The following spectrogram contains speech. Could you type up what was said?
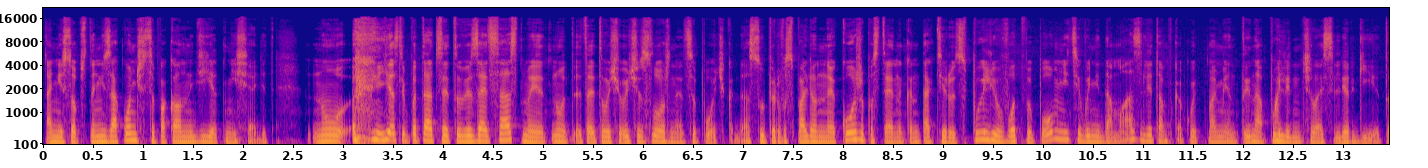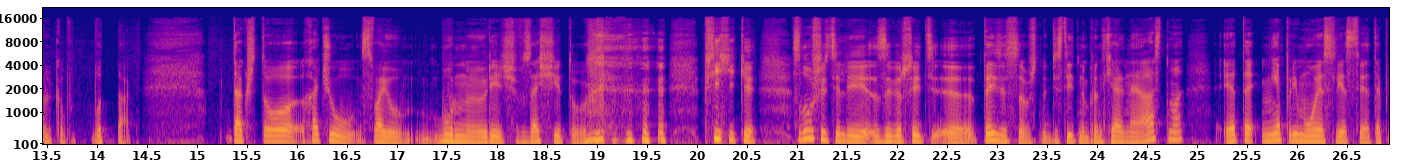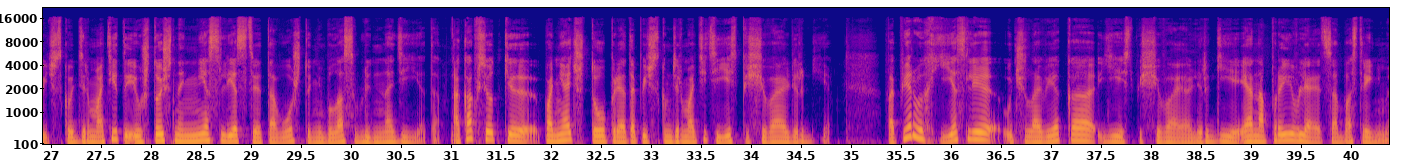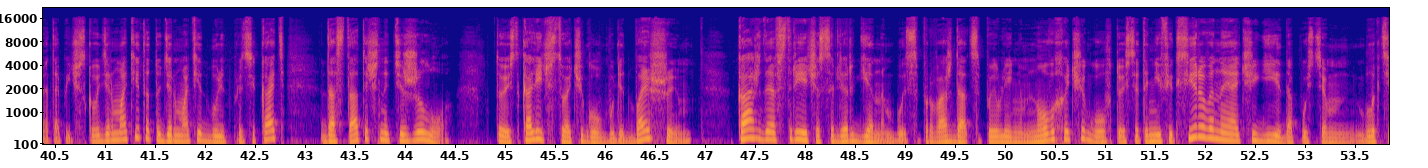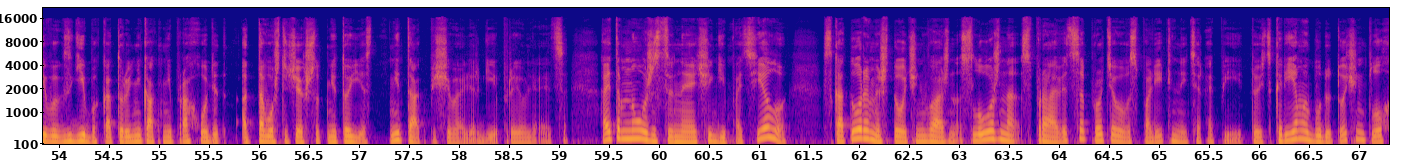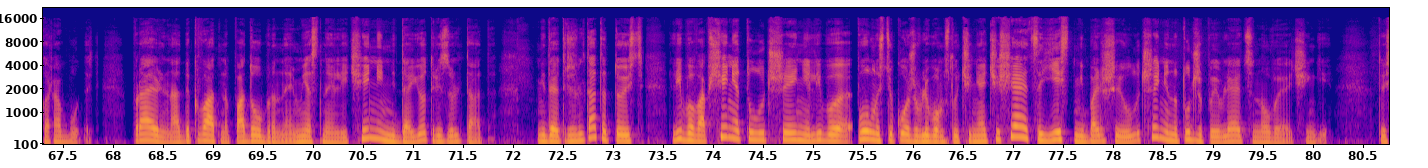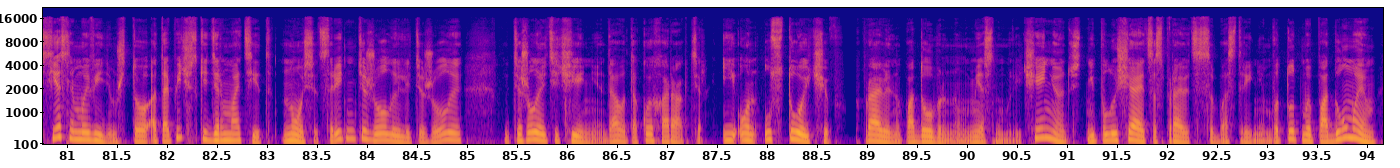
Они, собственно, не закончатся, пока он на диету не сядет. Ну, если пытаться это увязать с астмой, ну, это, это очень, очень сложная цепочка. Да? Супер воспаленная кожа постоянно контактирует с пылью. Вот вы помните, вы не домазали там в какой-то момент, и на пыли началась аллергия. Только вот, вот так. Так что хочу свою бурную речь в защиту психики слушателей завершить э, тезисом, что действительно бронхиальная астма – это не прямое следствие атопического дерматита и уж точно не следствие того, что не была соблюдена диета. А как все-таки понять, что при атопическом дерматите есть пищевая аллергия? Во-первых, если у человека есть пищевая аллергия, и она проявляется обострениями атопического дерматита, то дерматит будет протекать достаточно тяжело. То есть количество очагов будет большим, Каждая встреча с аллергеном будет сопровождаться появлением новых очагов. То есть это не фиксированные очаги, допустим, в локтевых сгибах, которые никак не проходят от того, что человек что-то не то ест. Не так пищевая аллергия проявляется. А это множественные очаги по телу, с которыми, что очень важно, сложно справиться противовоспалительной терапией. То есть кремы будут очень плохо работать. Правильно, адекватно подобранное местное лечение не дает результата не дает результата, то есть либо вообще нет улучшений, либо полностью кожа в любом случае не очищается, есть небольшие улучшения, но тут же появляются новые очаги. То есть если мы видим, что атопический дерматит носит средне-тяжелое или тяжелое, тяжелое течение, да, вот такой характер, и он устойчив правильно подобранному местному лечению, то есть не получается справиться с обострением, вот тут мы подумаем,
